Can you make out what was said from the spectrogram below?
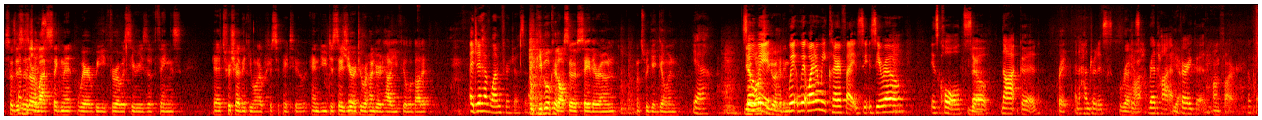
So this is our last segment where we throw a series of things. Uh, Trisha, I think you want to participate too, and you just say zero to 100 how you feel about it. I did have one for Joseph. And people could also say their own once we get going. Yeah. Yeah, So why don't wait, you go ahead and- wait, wait, why don't we clarify? Z- zero is cold, so Yeah. not good, Right. and hundred is Red is hot. red hot, Yeah. very good. On fire. Okay.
